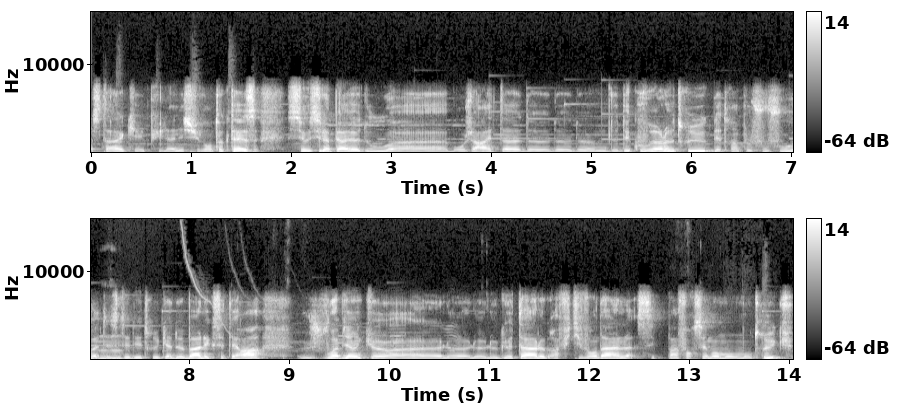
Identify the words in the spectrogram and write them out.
Stack et puis l'année suivante Octez, c'est aussi la période où euh, bon, j'arrête de, de, de, de, découvrir le truc, d'être un peu foufou, à mhm. tester des trucs à deux balles, etc. Je vois bien que euh, le, le, le, Goethe, le graffiti vandal, c'est pas forcément mon, mon, truc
